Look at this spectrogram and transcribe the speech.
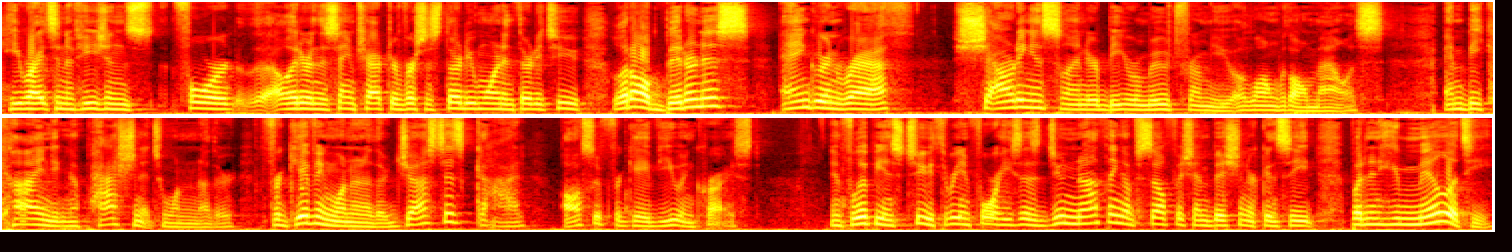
He writes in Ephesians 4, uh, later in the same chapter, verses 31 and 32, Let all bitterness, anger, and wrath, shouting and slander be removed from you, along with all malice. And be kind and compassionate to one another, forgiving one another, just as God also forgave you in Christ. In Philippians 2 3 and 4, he says, Do nothing of selfish ambition or conceit, but in humility,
